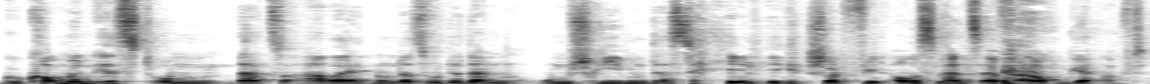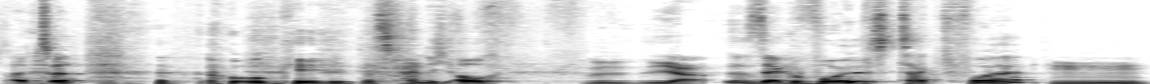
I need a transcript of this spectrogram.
gekommen ist, um da zu arbeiten. Und das wurde dann umschrieben, dass derjenige schon viel Auslandserfahrung gehabt hatte. Okay. Das fand ich auch Ja. sehr gewollt, taktvoll. Ähm,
